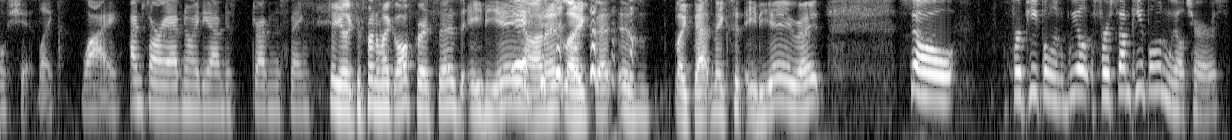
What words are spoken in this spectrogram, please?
"Oh shit! Like, why? I'm sorry, I have no idea. I'm just driving this thing." Yeah, you're like the front of my golf cart says ADA on it. Like that is like that makes it ADA, right? So, for people in wheel, for some people in wheelchairs,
